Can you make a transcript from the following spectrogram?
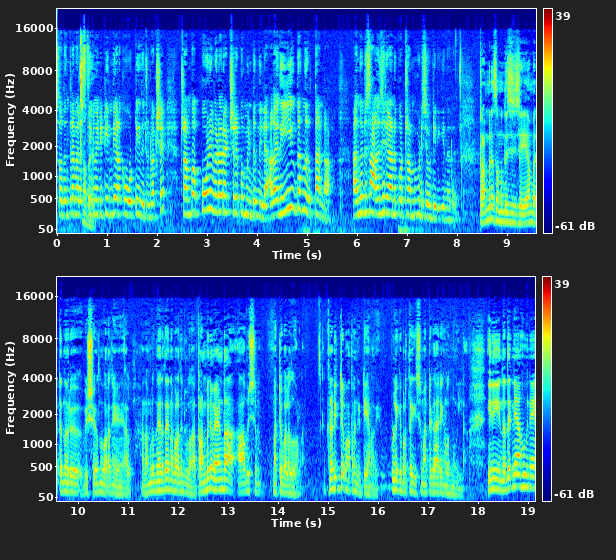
സ്വതന്ത്ര പലസ്തീന് വേണ്ടിയിട്ട് ഇന്ത്യ അടക്കം വോട്ട് ചെയ്തിട്ടുണ്ട്. പക്ഷെ ട്രംപ് അപ്പോഴും ഇവിടെ ഒരു അക്ഷരപ്പം മിണ്ടുന്നില്ല. അതായത് ഈ യുദ്ധം നിർത്തണ്ട. എന്നൊരു സാഹചര്യമാണ് ഇപ്പോൾ ട്രംപ് പിടിച്ചുകൊണ്ടിരിക്കുന്നത്. ട്രംപിനെ സംബന്ധിച്ച് ചെയ്യാൻ പറ്റുന്ന ഒരു വിഷയം എന്ന് പറഞ്ഞു കഴിഞ്ഞാൽ നമ്മൾ നേരത്തെ തന്നെ പറഞ്ഞിട്ടുള്ളതാണ് ട്രംപിന് വേണ്ട ആവശ്യം മറ്റു പലതുമാണ്. ക്രെഡിറ്റ് മാത്രം കിട്ടിയാൽ മതി. പുള്ളിക്ക് പ്രത്യേകിച്ച് മറ്റു കാര്യങ്ങളൊന്നുമില്ല. ഇനി നെതന്യാഹുവിനെ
